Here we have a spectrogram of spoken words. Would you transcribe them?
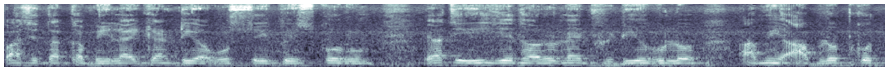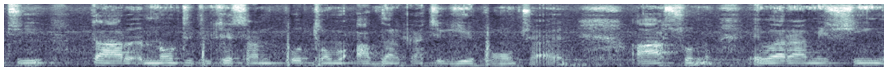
পাশে থাকা বেল আইকনটি অবশ্যই প্রেস করুন। যাতে এই যে ধরনের ভিডিওগুলো আমি আপলোড করছি, তার নোটিফিকেশান প্রথম আপনার কাছে গিয়ে পৌঁছায়। আসুন, এবার আমি সিংহ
